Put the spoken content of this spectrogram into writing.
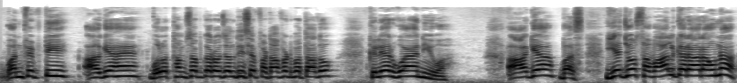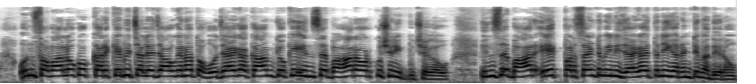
150 आ गया है। बोलो थम्सअप करो, जल्दी से फटाफट बता दो। क्लियर हुआ या नहीं हुआ? आ गया, बस। ये जो सवाल करा रहा हूँ ना, उन सवालों को करके भी चले जाओगे ना तो हो जाएगा काम, क्योंकि इनसे बाहर और कुछ नहीं पूछेगा वो। इनसे बाहर एक परसेंट भी नहीं जाएगा, इतनी गारंटी मैं दे रहा हूँ।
